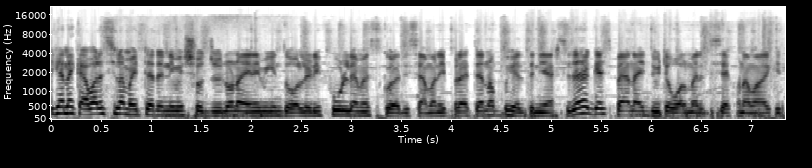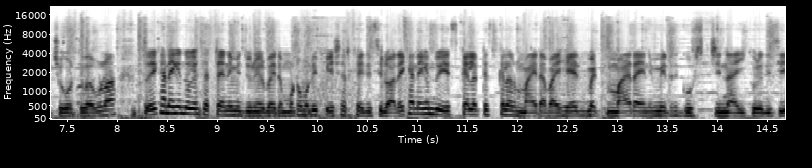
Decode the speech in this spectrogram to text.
এখানে কাবারে ছিলাম এইটার এনিমি সহ্য হলো না এনিমি কিন্তু অলরেডি ফুল ড্যামেজ করে দিছে। আমার এই প্রায় তিরানব্বই হেলথে নিয়ে আসছে। যাই হোক গ্যাস প্যান আই দুইটা ওয়াল মারি দিচ্ছে এখন আমার কিচ্ছু করতে পারব না। তো এখানে কিন্তু গেছে একটা এনিমি জুনিয়র বাইরে মোটামুটি প্রেশার খাইতেছিল। আর এখানে কিন্তু স্কেলার টেস্কেলার মাইরা বাই হেডমেট মাইরা এনিমির গোষ্ঠী নাই করে দিছি।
